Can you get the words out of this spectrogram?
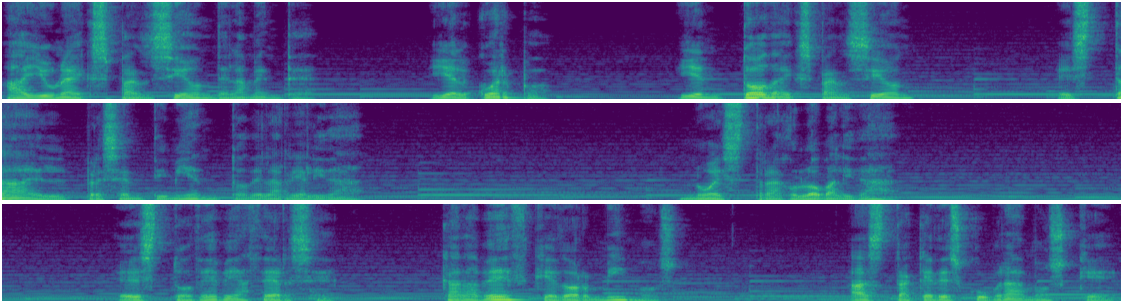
hay una expansión de la mente y el cuerpo, y en toda expansión está el presentimiento de la realidad, nuestra globalidad. Esto debe hacerse cada vez que dormimos hasta que descubramos que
